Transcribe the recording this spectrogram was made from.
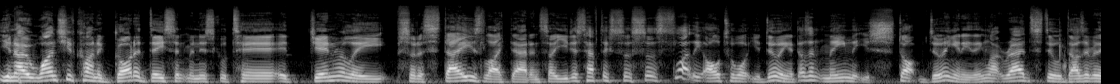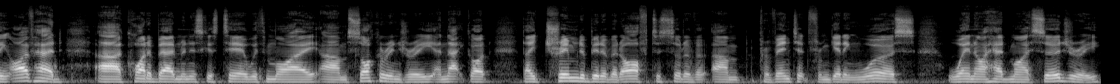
you know, once you've kind of got a decent meniscal tear, it generally sort of stays like that. And so you just have to slightly alter what you're doing. It doesn't mean that you stop doing anything. Like Rad still does everything. I've had uh, quite a bad meniscus tear with my um, soccer injury, and that got they trimmed a bit of it off to sort of um, prevent it from getting worse when I had my surgery.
